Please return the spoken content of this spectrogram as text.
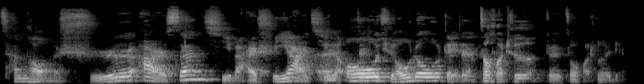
参考我们十二三期吧，还是十一二期的哎欧欧去欧洲这个对，坐火车。对坐火车的节目。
